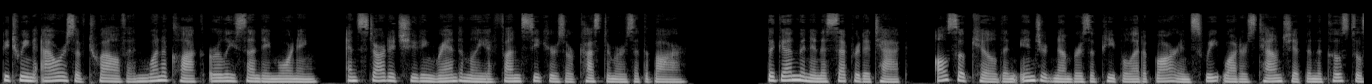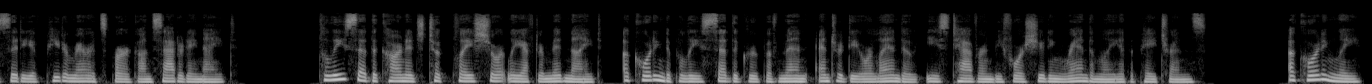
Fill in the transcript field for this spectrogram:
between hours of 12 and 1 o'clock early Sunday morning, and started shooting randomly at fun seekers or customers at the bar. The gunmen in a separate attack also killed and injured numbers of people at a bar in Sweetwaters Township in the coastal city of Pietermaritzburg on Saturday night. Police said the carnage took place shortly after midnight, According to police said the group of men entered the Orlando East Tavern before shooting randomly at the patrons. Accordingly,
